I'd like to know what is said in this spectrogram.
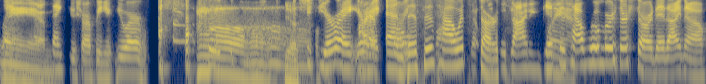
plan. plan. Thank you, Sharpie. You- You are absolutely Oh. Yes. You're right. You're I right. And this is how it starts. The dining plan. This is how rumors are started. I know.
